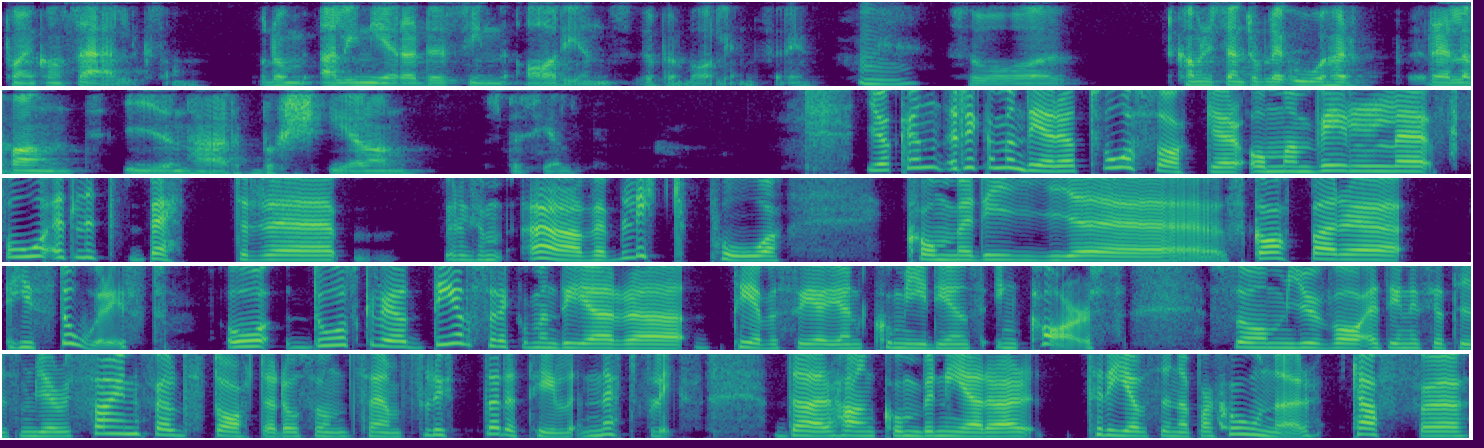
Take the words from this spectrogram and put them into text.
på en konsert. Liksom. Och de alienerade sin audience uppenbarligen för det. Mm. Så Comedy Central blev oerhört relevant i den här börseran speciellt. Jag kan rekommendera två saker om man vill eh, få ett lite bättre liksom, överblick på komediskapare historiskt. Och då skulle jag dels rekommendera tv-serien Comedians in Cars, som ju var ett initiativ som Jerry Seinfeld startade och som sen flyttade till Netflix, där han kombinerar tre av sina passioner, kaffe,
